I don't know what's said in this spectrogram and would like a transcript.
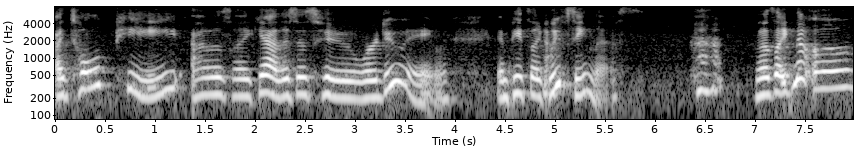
I told Pete, I was like, yeah, this is who we're doing. And Pete's like, we've seen this. And I was like, no.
